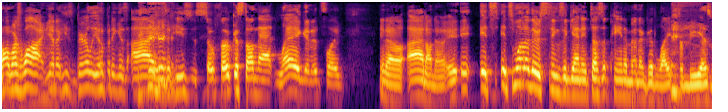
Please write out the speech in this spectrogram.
What was what? You know, he's barely opening his eyes and he's just so focused on that leg, and it's like you know, I don't know. It, it, it's it's one of those things. Again, it doesn't paint him in a good light for me as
